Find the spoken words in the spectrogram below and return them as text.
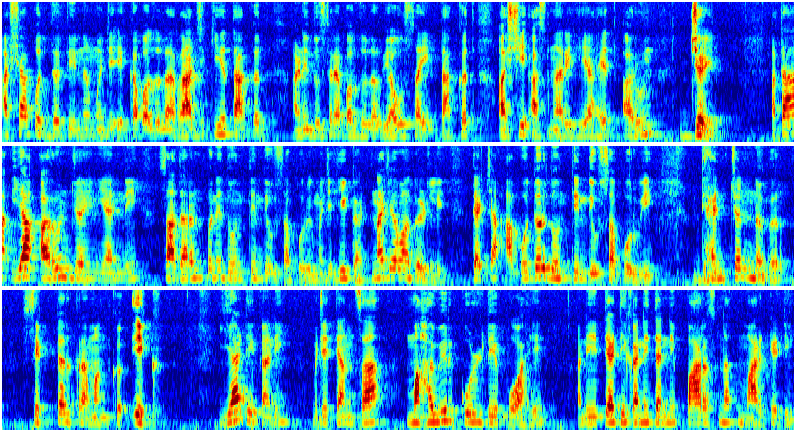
अशा पद्धतीनं म्हणजे एका बाजूला राजकीय ताकद आणि दुसऱ्या बाजूला व्यावसायिक ताकद अशी असणारी ही आहेत अरुण जैन. आता या अरुण जैन यांनी साधारणपणे दोन तीन दिवसापूर्वी म्हणजे ही घटना जेव्हा घडली त्याच्या अगोदर दोन तीन दिवसापूर्वी ध्यानचंद नगर सेक्टर क्रमांक एक या ठिकाणी म्हणजे त्यांचा महावीर कोल डेपो आहे आणि त्या ठिकाणी त्यांनी पारसनाथ मार्केटिंग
